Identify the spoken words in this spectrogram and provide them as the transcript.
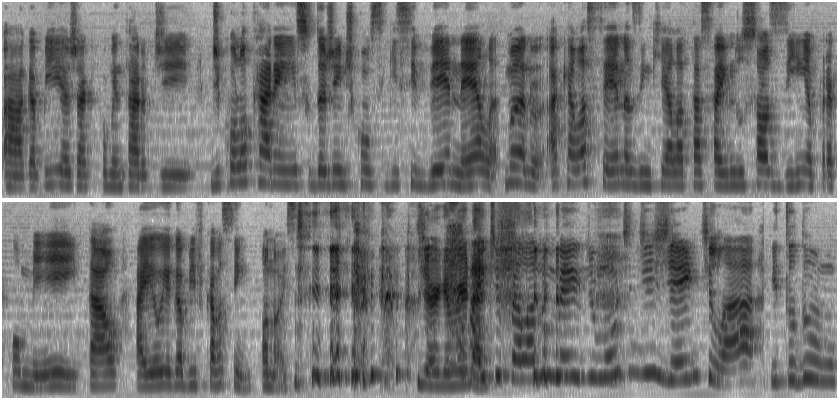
a Gabi a Jaque comentaram de, de colocarem isso da gente conseguir se ver nela. Mano, aquelas cenas em que ela tá saindo sozinha pra comer e tal. Aí eu e a Gabi ficava assim, ó nós. Jorge, é Aí, verdade. tipo, ela no meio de um monte de gente lá e tudo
